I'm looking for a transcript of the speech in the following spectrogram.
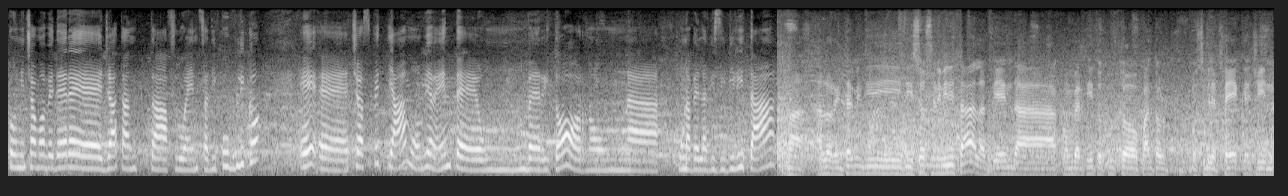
cominciamo a vedere già tanta affluenza di pubblico e eh, ci aspettiamo ovviamente un, un bel ritorno, una, una, bella visibilità. Ma, allora, in termini di, di sostenibilità l'azienda ha convertito tutto quanto il possibile packaging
